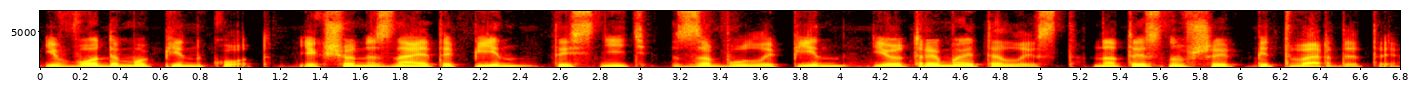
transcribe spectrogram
і вводимо пін-код. Якщо не знаєте пін, тисніть Забули пін і отримаєте лист, натиснувши Підтвердити.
